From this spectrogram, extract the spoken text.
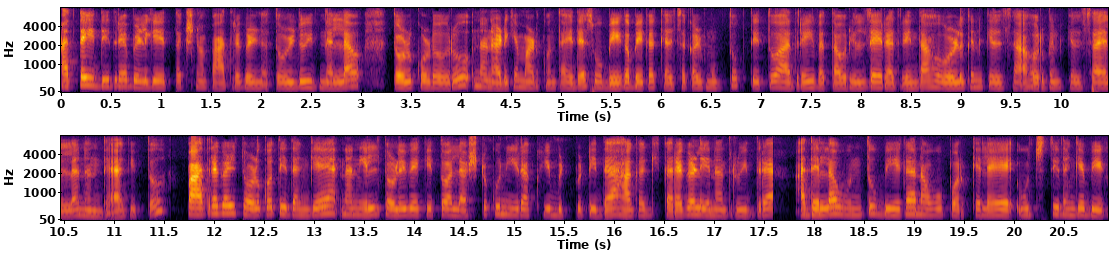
ಅತ್ತೆ ಇದ್ದಿದ್ರೆ ಬೆಳಿಗ್ಗೆ ಎದ್ದ ತಕ್ಷಣ ಪಾತ್ರೆಗಳನ್ನ ತೊಳೆದು ಇದನ್ನೆಲ್ಲ ತೊಳ್ಕೊಡೋರು ನಾನು ಅಡುಗೆ ಮಾಡ್ಕೊತಾ ಇದ್ದೆ. ಸೊ ಬೇಗ ಬೇಗ ಕೆಲಸಗಳು ಮುಗ್ದೋಗ್ತಿತ್ತು. ಆದರೆ ಇವತ್ತು ಅವ್ರು ಇಲ್ಲದೆ ಇರೋದ್ರಿಂದ ಒಳಗಿನ ಕೆಲಸ, ಹೊರಗಿನ ಕೆಲಸ ಎಲ್ಲ ನಂದೇ ಆಗಿತ್ತು. ಪಾತ್ರೆಗಳು ತೊಳ್ಕೊತಿದ್ದಂಗೆ ನಾನು ಎಲ್ಲಿ ತೊಳಿಬೇಕಿತ್ತು ಅಲ್ಲಿ ಅಷ್ಟಕ್ಕೂ ನೀರು ಹಾಕಿ ಬಿಟ್ಬಿಟ್ಟಿದ್ದೆ. ಹಾಗಾಗಿ ಕರೆಗಳು ಏನಾದರೂ ಇದ್ದರೆ ಅದೆಲ್ಲ ಉಂತು, ಬೇಗ ನಾವು ಪೊರ್ಕೆಲೆ ಉಜ್ತಿದಂಗೆ ಬೇಗ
